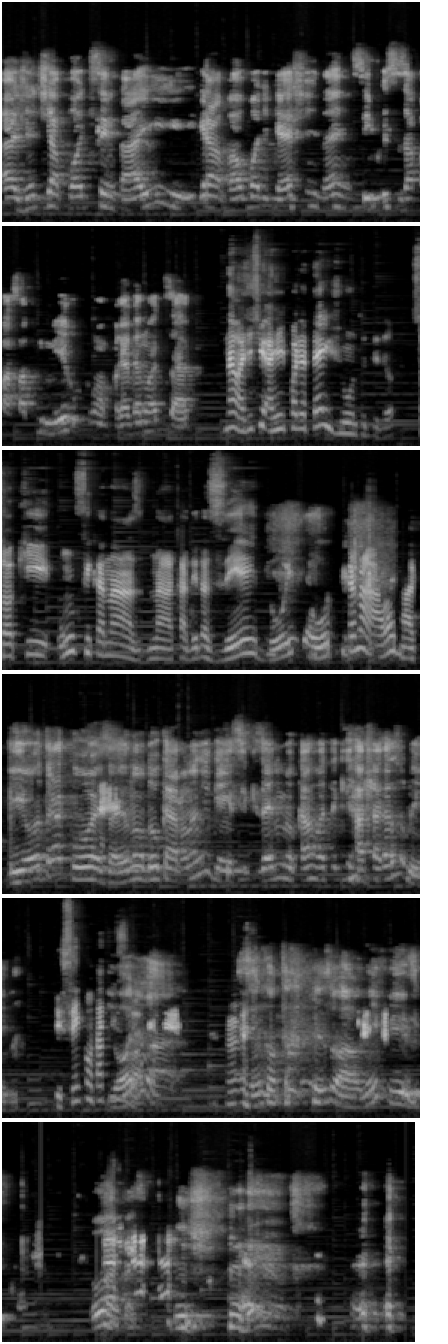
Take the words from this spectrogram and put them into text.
a gente já pode sentar e, e gravar o podcast, né? Sem precisar passar primeiro por uma prévia no WhatsApp. Não, a gente, a gente pode até ir junto, entendeu? Só que um fica na, na cadeira Z2 e o outro fica na ala E outra coisa, eu não dou carona a ninguém. Se quiser ir no meu carro, vai ter que rachar gasolina. E sem contato e visual. E olha lá, sem contato visual, nem físico. Ô, rapaz. gente. É,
